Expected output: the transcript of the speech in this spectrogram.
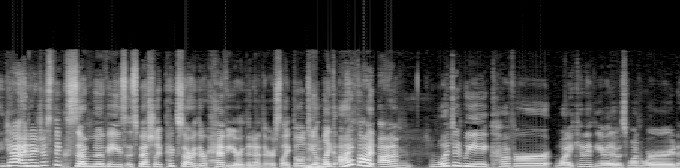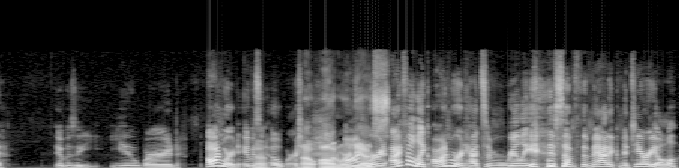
Yeah, and I just think some movies, especially Pixar, they're heavier than others. Like they'll Mm-hmm. deal. Like I thought, um, what did we cover? Why can't I think of it? It was one word. It was a U word. Onward. It was an Oh. O word. Oh, onward, Onward. yes. I felt like Onward had some really some thematic material,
